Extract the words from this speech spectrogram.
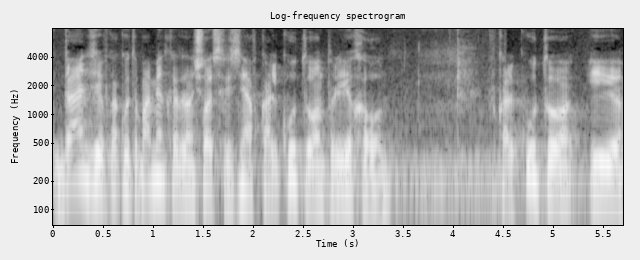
Ганди в какой-то момент, когда началась резня в Калькутту, он приехал Калькутту и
